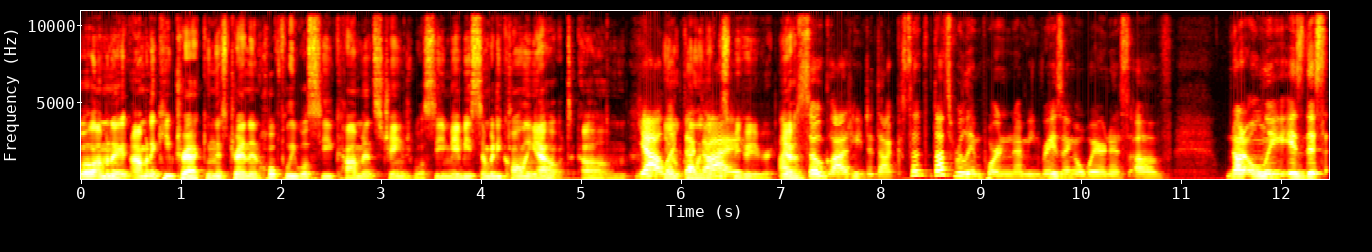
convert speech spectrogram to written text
Well, I'm gonna I'm gonna keep tracking this trend, and hopefully we'll see comments change. We'll see maybe somebody calling out. Um, Yeah, you know, like that guy. behavior. I'm so glad he did that because that's, that's really important. I mean, raising awareness of not only is this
